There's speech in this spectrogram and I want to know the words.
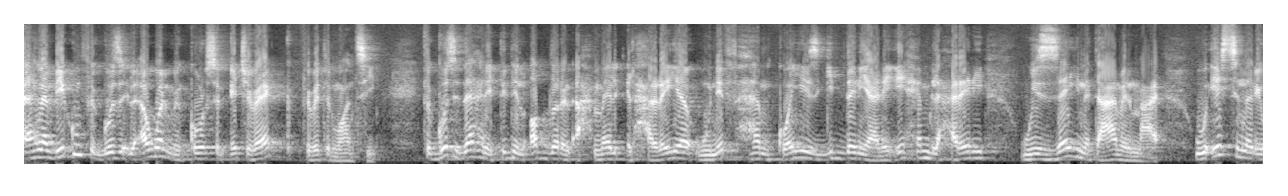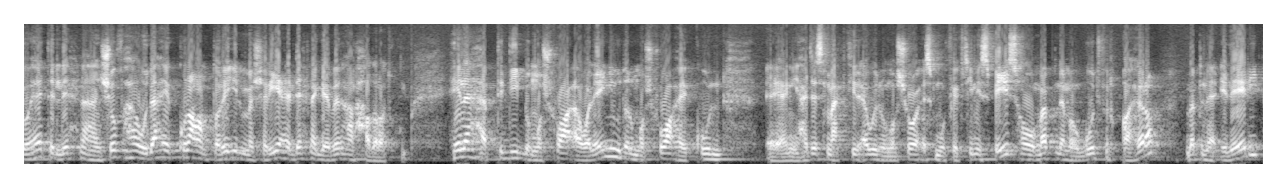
أهلا بيكم في الجزء الأول من كورس ال HVAC في بيت المهندسين. في الجزء ده هنبتدي نقدر الأحمال الحرارية ونفهم كويس جدا يعني إيه حمل حراري وإزاي نتعامل معاه وإيه السيناريوهات اللي إحنا هنشوفها وده هيكون عن طريق المشاريع اللي إحنا جايبينها لحضراتكم. هنا هبتدي بمشروع أولاني وده المشروع هيكون يعني هتسمع كتير قوي لمشروع اسمه 15 Space هو مبنى موجود في القاهرة مبنى إداري.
